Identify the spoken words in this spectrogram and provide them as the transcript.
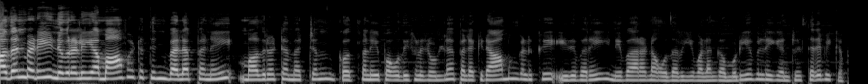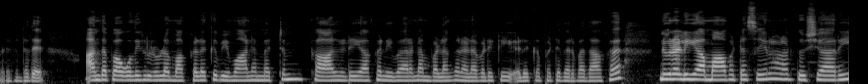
அதன்படி நுவரலியா மாவட்டத்தின் பலப்பனை மதுரட்ட மற்றும் கொத்மலை பகுதிகளில் உள்ள பல கிராமங்களுக்கு இதுவரை நிவாரண உதவி வழங்க முடியவில்லை என்று தெரிவிக்கப்படுகின்றது. அந்த பகுதிகளில் உள்ள மக்களுக்கு விமானம் மற்றும் கால்நடையாக நிவாரணம் வழங்க நடவடிக்கை எடுக்கப்பட்டு வருவதாக நுவரலியா மாவட்ட செயலாளர் துஷாரி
